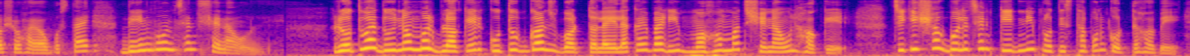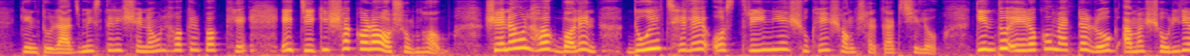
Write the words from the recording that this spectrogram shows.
অসহায় অবস্থায় দিন গুনছেন সেনাউল। রতুয়া দুই নম্বর ব্লকের কুতুবগঞ্জ বটতলা এলাকায় বাড়ি মোহাম্মদ সেনাউল হকের। চিকিৎসক বলেছেন কিডনি প্রতিস্থাপন করতে হবে, কিন্তু রাজমিস্ত্রি সেনাউল হকের পক্ষে এই চিকিৎসা করা অসম্ভব। সেনাউল হক বলেন, দুই ছেলে ও স্ত্রী নিয়ে সুখেই সংসার কাটছিল, কিন্তু এরকম একটা রোগ আমার শরীরে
